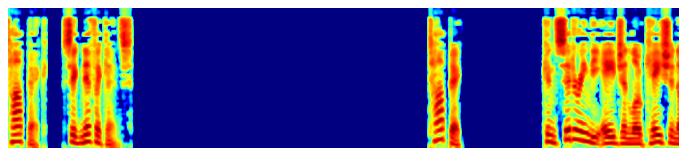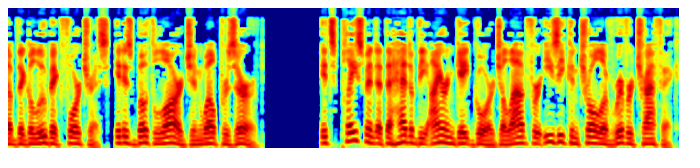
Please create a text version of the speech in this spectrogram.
Topic. Significance Topic. Considering the age and location of the Golubac fortress, it is both large and well preserved. Its placement at the head of the Iron Gate Gorge allowed for easy control of river traffic.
